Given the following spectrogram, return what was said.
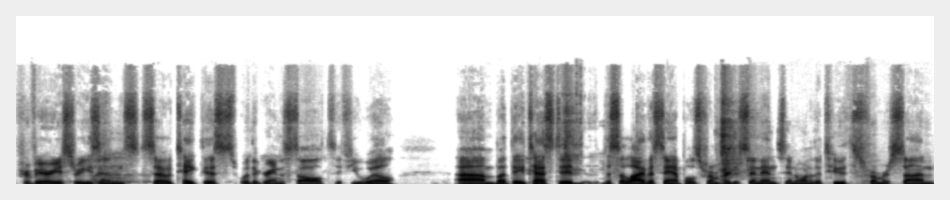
for various reasons so take this with a grain of salt if you will um, but they tested the saliva samples from her descendants and one of the tooths from her son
